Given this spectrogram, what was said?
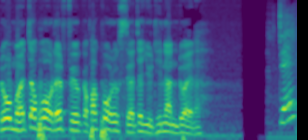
ดูเหมือนเจ้าพวกเรดฟิลกับพรรคพวกลูกเสือจะอยู่ที่นั่นด้วยนะ เจ๊ค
